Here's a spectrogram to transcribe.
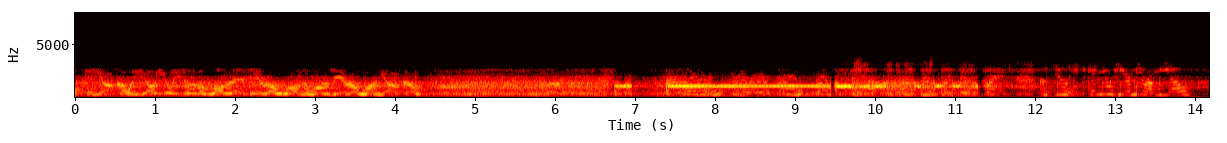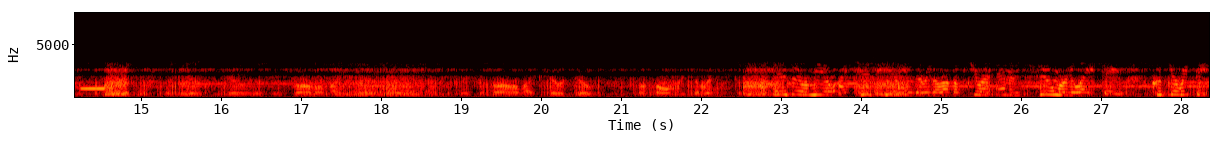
OK, Yoko, is your number 101, the 101, Yoko? you can you hear me, Romeo? Attention, Romeo, I can't hear you. There is a lot of QRM and still modulating. Could you repeat?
